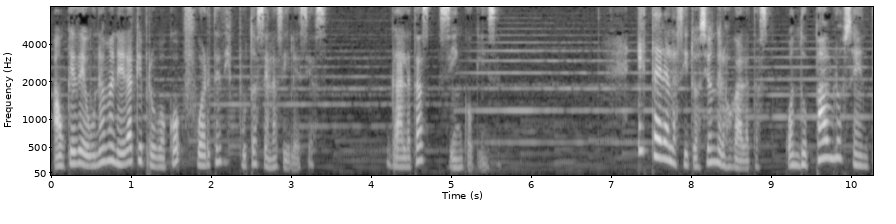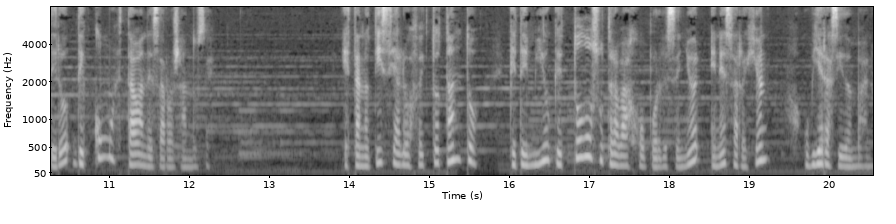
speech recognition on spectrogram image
aunque de una manera que provocó fuertes disputas en las iglesias. Gálatas 5:15. Esta era la situación de los Gálatas cuando Pablo se enteró de cómo estaban desarrollándose. Esta noticia lo afectó tanto que temió que todo su trabajo por el Señor en esa región hubiera sido en vano.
